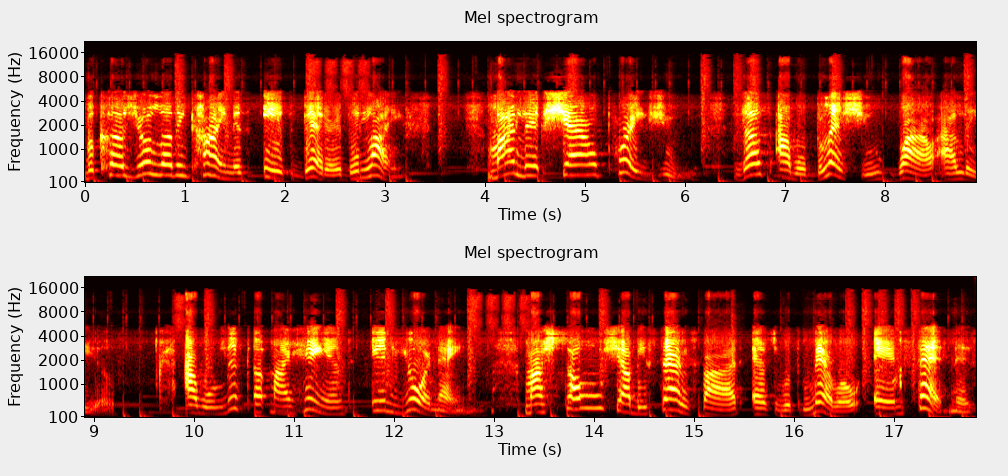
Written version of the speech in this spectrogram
because your loving kindness is better than life. My lips shall praise you. Thus I will bless you while I live. I will lift up my hands in your name. My soul shall be satisfied as with marrow and fatness,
